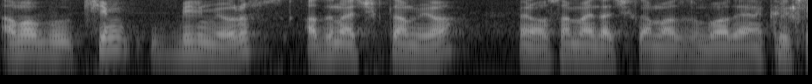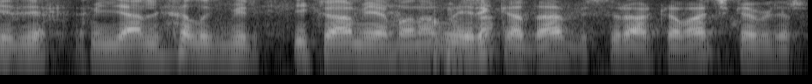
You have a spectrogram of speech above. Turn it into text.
Ama bu kim bilmiyoruz. Adını açıklamıyor. Ben olsam ben de açıklamazdım bu arada. Yani 47 milyar liralık bir ikramiye bana vursa. Amerika'da bir sürü akraba çıkabilir.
